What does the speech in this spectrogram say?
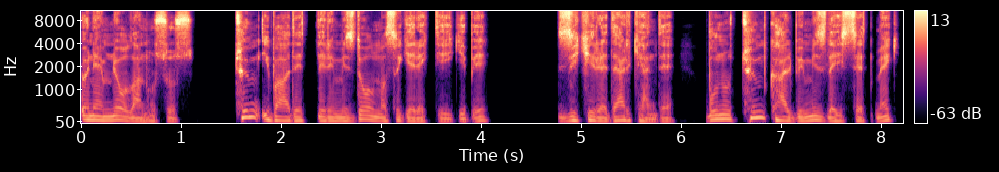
Önemli olan husus, tüm ibadetlerimizde olması gerektiği gibi, zikir ederken de bunu tüm kalbimizle hissetmek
